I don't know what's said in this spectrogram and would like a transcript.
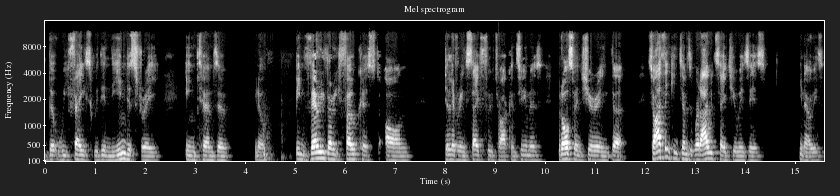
that we face within the industry in terms of you know being very very focused on delivering safe food to our consumers but also ensuring that so I think in terms of what I would say to you is, is, you know, is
